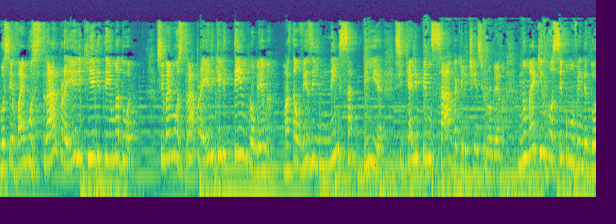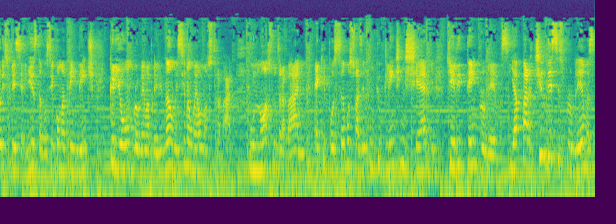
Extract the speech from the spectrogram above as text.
você vai mostrar para ele que ele tem uma dor. Você vai mostrar para ele que ele tem um problema, mas talvez ele nem sabia, sequer ele pensava que ele tinha esse problema. Não é que você, como vendedor especialista, você, como atendente, criou um problema para ele. Não, esse não é o nosso trabalho. O nosso trabalho é que possamos fazer com que o cliente enxergue que ele tem problemas e a partir desses problemas,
